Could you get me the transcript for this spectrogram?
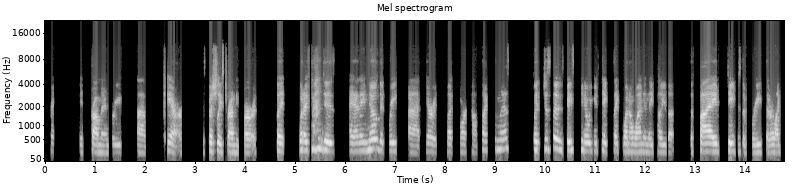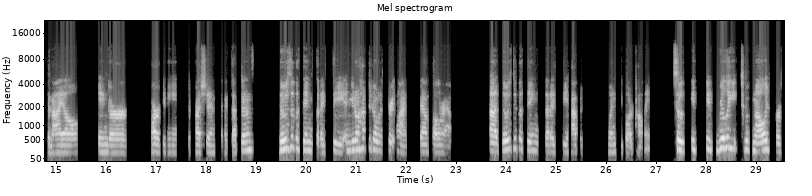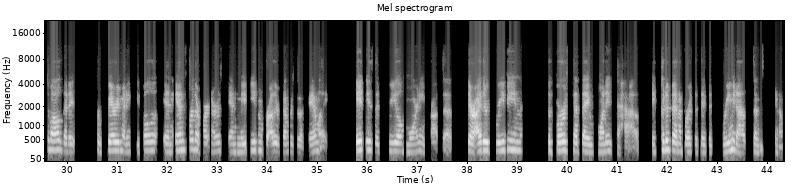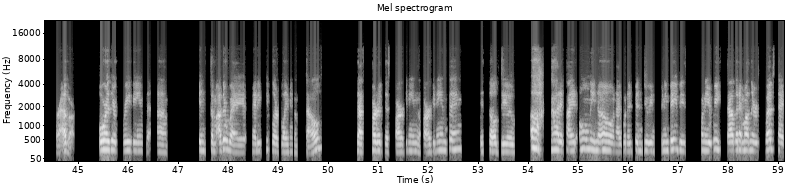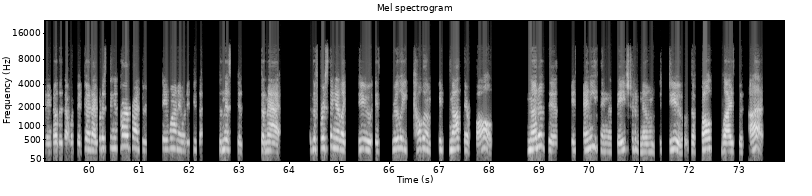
in trauma and grief um, care, especially surrounding birth. But what I found is, and I know that grief uh, care is much more complex than this, but just those basic, you know, when you take like 101 and they tell you the, the five stages of grief that are like denial, anger, bargaining, depression, and acceptance, those are the things that I see. And you don't have to go in a straight line, bounce all around. Uh, those are the things that I see happen when people are calling. So it, it really to acknowledge, first of all, that it for very many people and, and for their partners and maybe even for other members of their family, it is a real mourning process. They're either grieving the birth that they wanted to have. It could have been a birth that they've been dreaming of since, you know, forever. Or they're grieving um, in some other way. Many people are blaming themselves. That's part of this bargaining, the bargaining thing, is they'll do, oh God, if I had only known I would have been doing spinning babies 28 weeks. Now that I'm on their website, I know that that would be good. I would have seen a chiropractor day one. I would have done, done this, done that. The first thing I like to do is really tell them it's not their fault. None of this is anything that they should have known to do. The fault lies with us,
